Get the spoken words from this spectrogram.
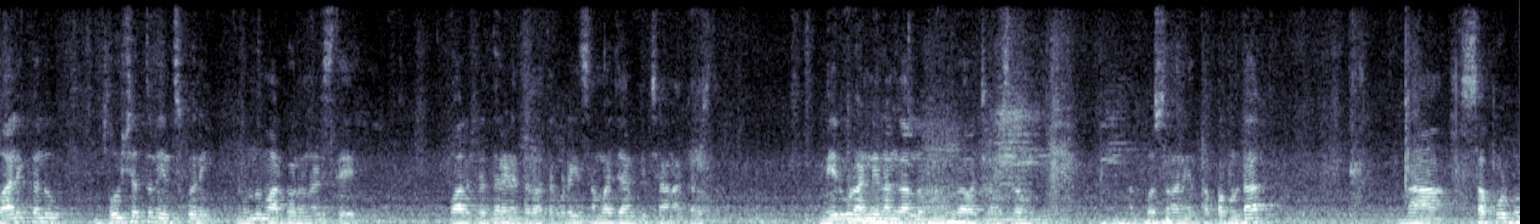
బాలికలు భవిష్యత్తును ఎంచుకొని ముందు మార్గంలో నడిస్తే వాళ్ళు పెద్దలైన తర్వాత కూడా ఈ సమాజానికి చాలా కలుస్తారు మీరు కూడా అన్ని రంగాల్లో ముందుకు రావాల్సిన అవసరం ఉంది. అందుకోసమని తప్పకుండా నా సపోర్టు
